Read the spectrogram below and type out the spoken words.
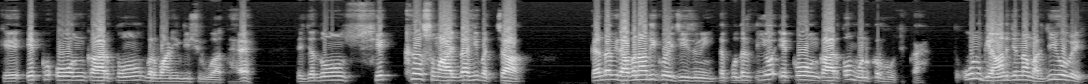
ਕਿ ਇੱਕ ਓੰਕਾਰ ਤੋਂ ਗੁਰਬਾਣੀ ਦੀ ਸ਼ੁਰੂਆਤ ਹੈ। ਤੇ ਜਦੋਂ ਸਿੱਖ ਸਮਾਜ ਦਾ ਹੀ ਬੱਚਾ ਕਹਿੰਦਾ ਵੀ ਰੱਬ ਨਾਂ ਦੀ ਕੋਈ ਚੀਜ਼ ਨਹੀਂ, ਤਾਂ ਕੁਦਰਤੀ ਉਹ ਇੱਕ ਓੰਕਾਰ ਤੋਂ ਮੁਨਕਰ ਹੋ ਚੁੱਕਾ ਹੈ। ਤੇ ਉਹਨੂੰ ਗਿਆਨ ਜਿੰਨਾ ਮਰਜ਼ੀ ਹੋਵੇ,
